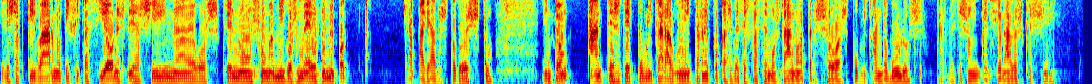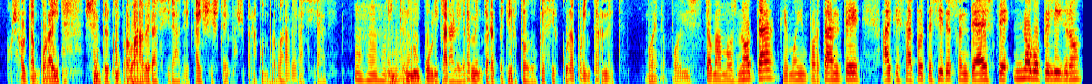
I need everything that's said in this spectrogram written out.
desactivar notificaciones de así os que non son amigos meus non me pod... Trapalladas todo isto. Entón, antes de publicar algo en internet, porque ás veces facemos dano a persoas publicando bulos, que ás veces son intencionados que se soltan por aí, sempre comprobar a veracidade, que hai sistemas para comprobar a veracidade. Uh -huh. Entón non publicar alegremente, repetir todo o que circula por internet. Bueno, pois tomamos nota, que é moi importante, hai que estar protegidos frente a este novo peligro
